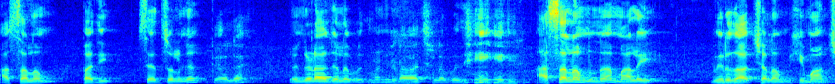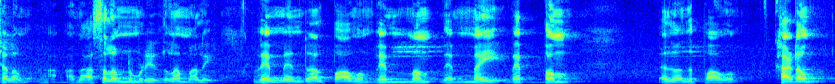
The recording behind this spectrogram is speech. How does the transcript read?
அசலம் பதி. சேர்த்து சொல்லுங்கள் கேல வெங்கடாஜலபதி. வெங்கடாச்சலபதி அசலம்னா மலை. விருதாச்சலம் ஹிமாச்சலம் அந்த அசலம்னு முடியறதெல்லாம் மலை. வெம் என்றால் பாவம். வெம்மம் வெம்மை வெப்பம். அது வந்து பாவம். கடம்.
